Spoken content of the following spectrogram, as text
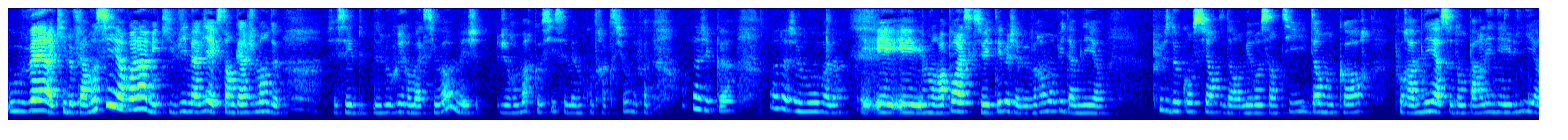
ouvert et qui le ferme aussi, hein, voilà, mais qui vit ma vie avec cet engagement de. J'essaie de, l'ouvrir au maximum, mais je, remarque aussi ces mêmes contractions, des fois. Oh là j'ai peur, oh là je m'ouvre, voilà. Et, et, et mon rapport à la sexualité, ben, j'avais vraiment envie d'amener euh, plus de conscience dans mes ressentis, dans mon corps, pour amener à ce dont parlait Nelly euh,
